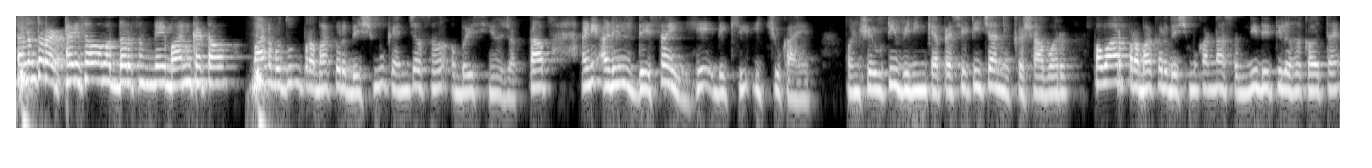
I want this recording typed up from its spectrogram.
त्यानंतर अठ्ठावीसावा मतदारसंघ आहे मान खटाव मानमधून प्रभाकर देशमुख यांच्यासह अभयसिंह जगताप आणि अनिल देसाई हे देखील इच्छुक आहेत. पण शेवटी विनिंग कॅपॅसिटीच्या निकषावर पवार प्रभाकर देशमुखांना संधी देतील असं कळत आहे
